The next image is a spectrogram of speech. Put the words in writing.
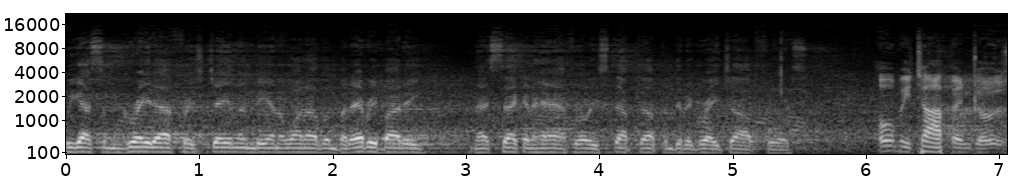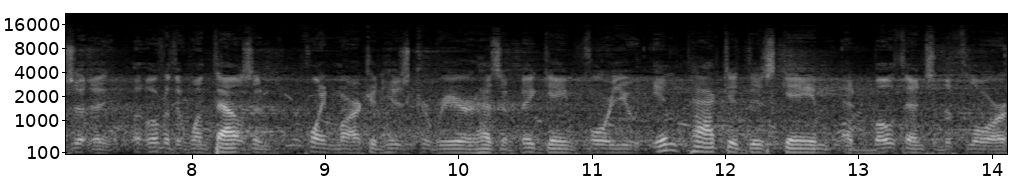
we got some great efforts, Jalen being one of them, but everybody in that second half really stepped up and did a great job for us. Obi Toppin goes uh, over the 1,000 point mark in his career, has a big game for you, impacted this game at both ends of the floor.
